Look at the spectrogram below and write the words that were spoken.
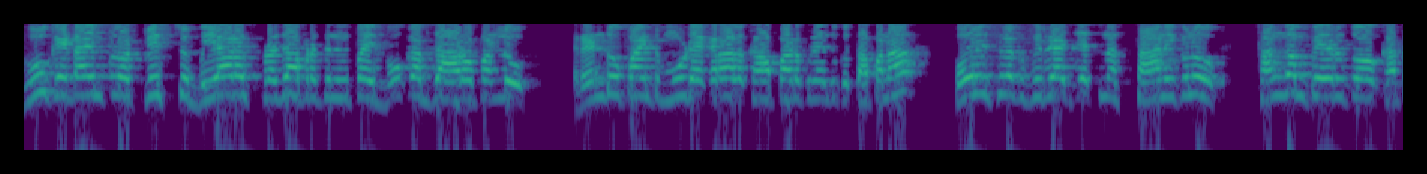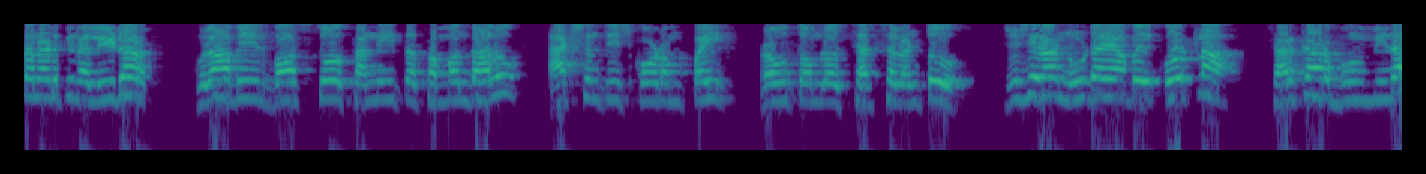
భూ కేటాయింపులో ట్విస్ట్ బీఆర్ఎస్ ప్రజాప్రతినిధిపై భూ కబ్జా ఆరోపణలు రెండు పాయింట్ మూడు ఎకరాలు కాపాడుకునేందుకు తపన పోలీసులకు ఫిర్యాదు చేసిన స్థానికులు సంఘం పేరుతో కథ నడిపిన లీడర్ గులాబీ బాస్తో సన్నిహిత సంబంధాలు యాక్షన్ తీసుకోవడంపై ప్రభుత్వంలో చర్చలంటూ చూసిరా నూట యాభై కోట్ల సర్కారు భూమి మీద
